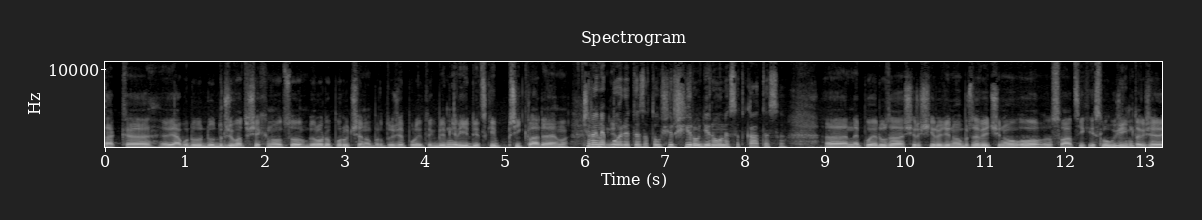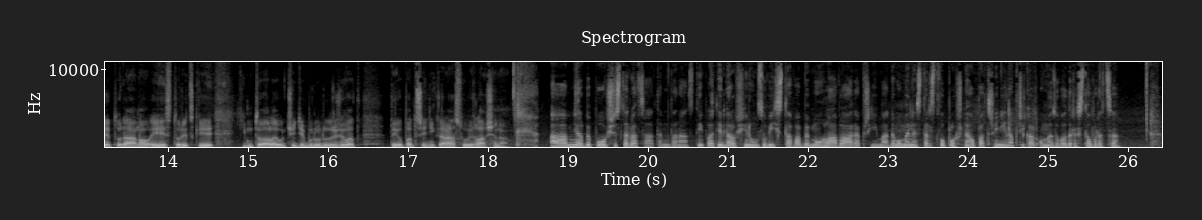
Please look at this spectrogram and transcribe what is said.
Tak eh, já budu dodržovat všechno, co bylo doporučeno, protože politik by měl jít vždycky příkladem. Čili nepojedete měl... za tou širší rodinou, nesetkáte se? Eh, nepojedu za širší rodinou, protože většinou o svácích i sloužím, takže je to dáno i historicky tímto, ale určitě budu dodržovat ty opatření, která jsou vyhlášena. A měl by po 26.12. platit další nouzový stav, aby mohla vláda přijímat nebo ministerstvo plošné opatření, například omezovat restaurace?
